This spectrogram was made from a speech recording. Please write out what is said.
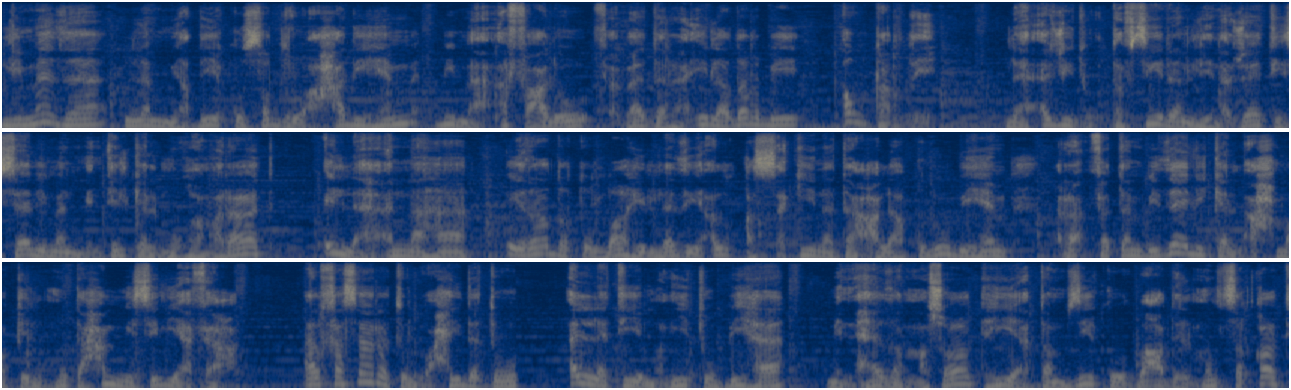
لماذا لم يضيق صدر أحدهم بما أفعل فبادر إلى ضربي أو طردي لا أجد تفسيرا لنجاتي سالما من تلك المغامرات إلا أنها إرادة الله الذي ألقى السكينة على قلوبهم رأفة بذلك الأحمق المتحمس اليافع. الخسارة الوحيدة التي منيت بها من هذا النشاط هي تمزيق بعض الملصقات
